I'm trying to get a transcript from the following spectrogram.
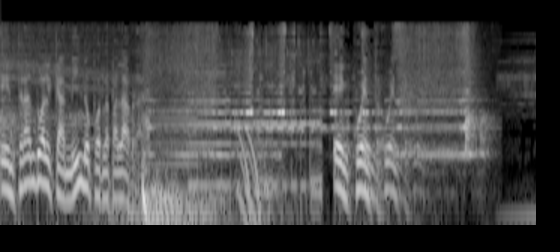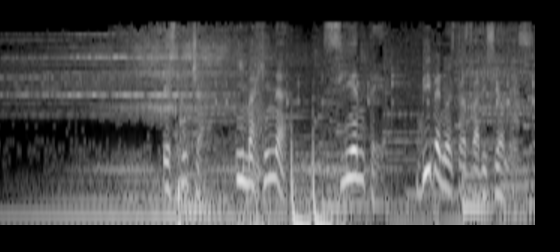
Entrando al camino por la palabra. Encuentro. Escucha, imagina, siente, vive nuestras tradiciones.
